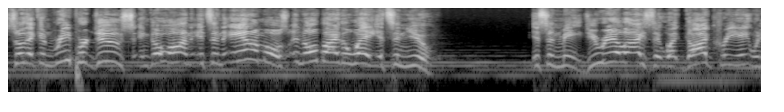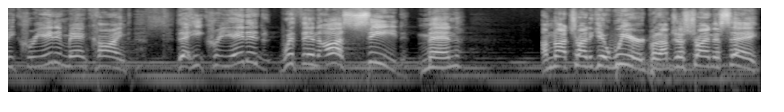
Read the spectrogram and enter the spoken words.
so they can reproduce and go on. It's in animals. And oh, by the way, it's in you. It's in me. Do you realize that what God created, when He created mankind, that He created within us seed, men? I'm not trying to get weird, but I'm just trying to say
